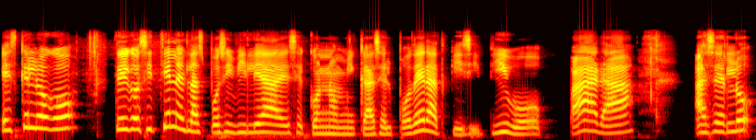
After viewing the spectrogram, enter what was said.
es que luego, te digo, si tienes las posibilidades económicas, el poder adquisitivo para hacerlo,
